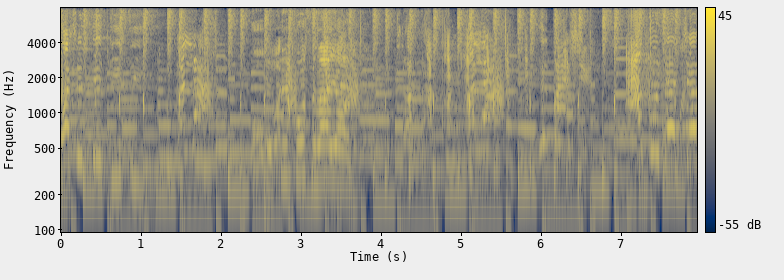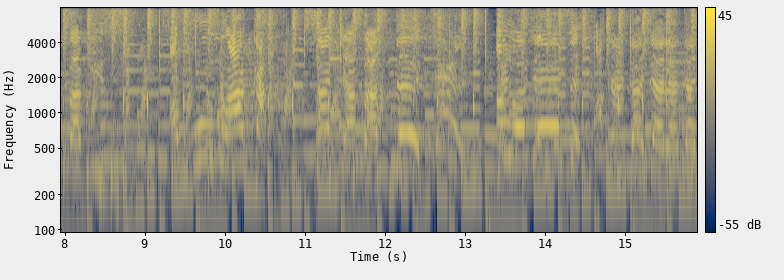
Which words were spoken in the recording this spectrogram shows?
Washington DC the People's Lion agụdeche Sanjaba steeti ọwụ onye eze kajara akaja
